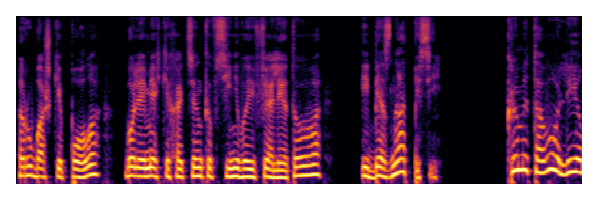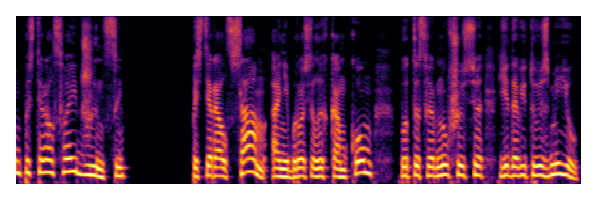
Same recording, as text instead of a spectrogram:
рубашки пола, более мягких оттенков синего и фиолетового, и без надписей. Кроме того, Лиам постирал свои джинсы. Постирал сам, а не бросил их комком, будто свернувшуюся ядовитую змею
